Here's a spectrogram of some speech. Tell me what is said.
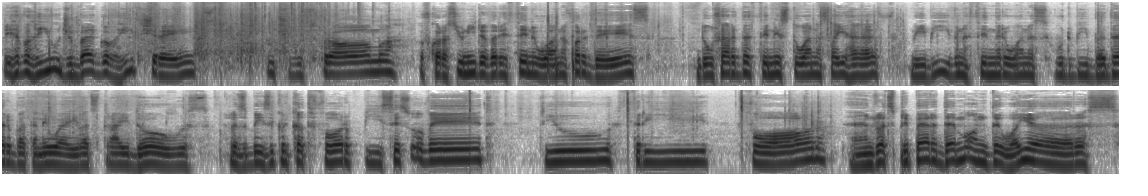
I have a huge bag of heat shrinks to choose from. Of course you need a very thin one for this. Those er are the thinnest ones I have. Maybe even thinner ones would be better, but anyway, let's try those. Let's basically cut four pieces of it. Two, three, four. And let's prepare them on the wires.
